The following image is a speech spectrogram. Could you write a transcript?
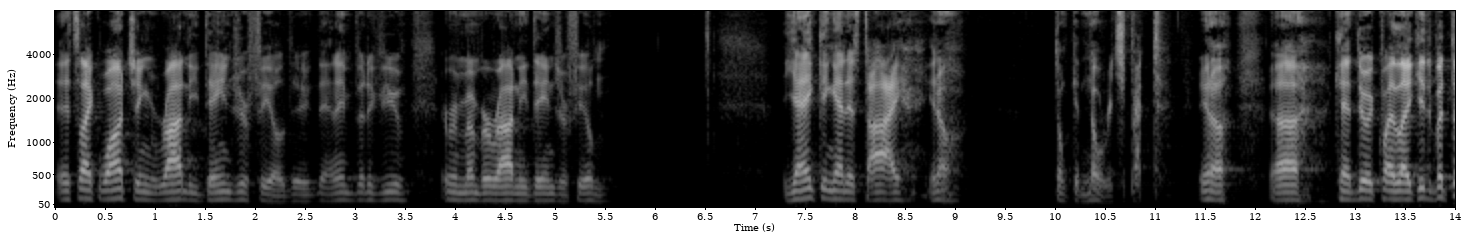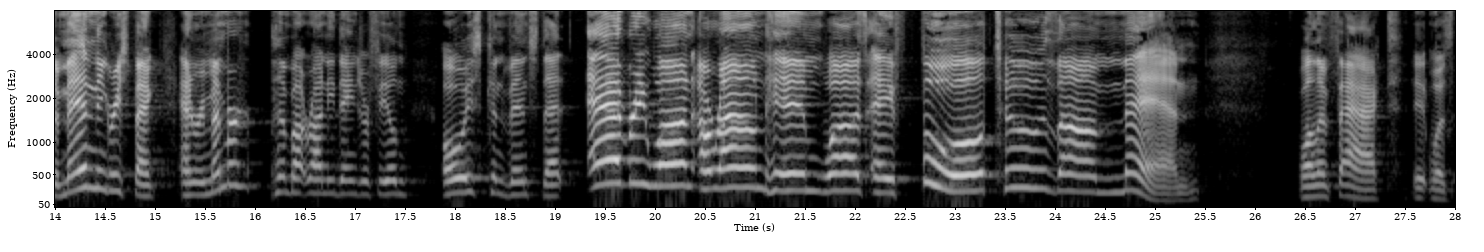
It's like watching Rodney Dangerfield. Anybody of you remember Rodney Dangerfield? Yanking at his tie, you know, don't get no respect. You know, uh, can't do it quite like it, but demanding respect. And remember about Rodney Dangerfield? Always convinced that everyone around him was a fool to the man. Well, in fact, it was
